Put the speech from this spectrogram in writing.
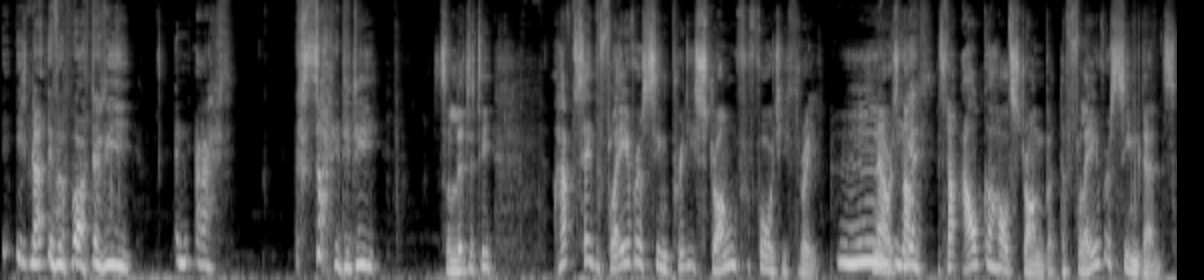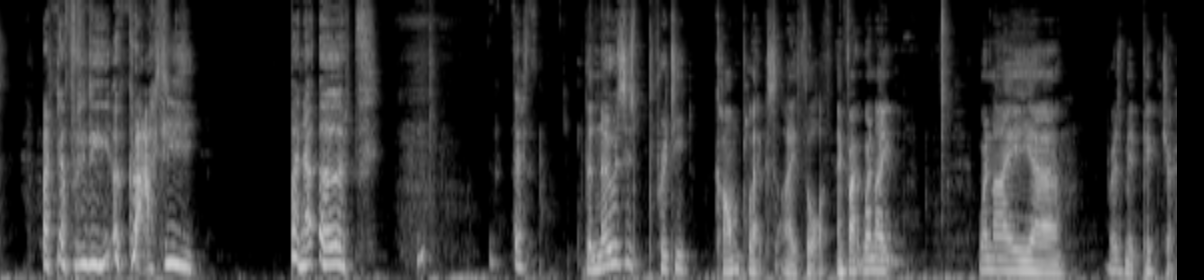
it's not even 43. And uh, solidity. solidity. I have to say the flavors seem pretty strong for 43. now it's not yes. it's not alcohol strong, but the flavors seem dense. But pretty uh, classy. But not earth. That's, The nose is pretty complex, I thought. In fact, when I when I uh, where's my picture?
